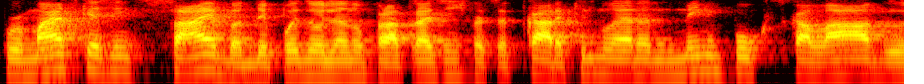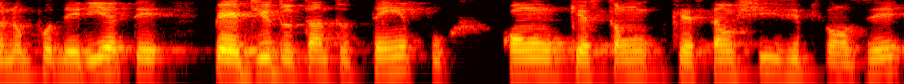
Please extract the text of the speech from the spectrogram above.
por mais que a gente saiba, depois olhando para trás, a gente percebe, cara, aquilo não era nem um pouco escalável, eu não poderia ter perdido tanto tempo com questão, questão XYZ.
